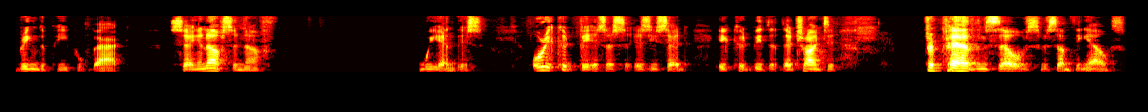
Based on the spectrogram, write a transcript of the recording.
bring the people back, saying enough's enough. We end this. Or it could be, as, I, as you said, it could be that they're trying to prepare themselves for something else.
